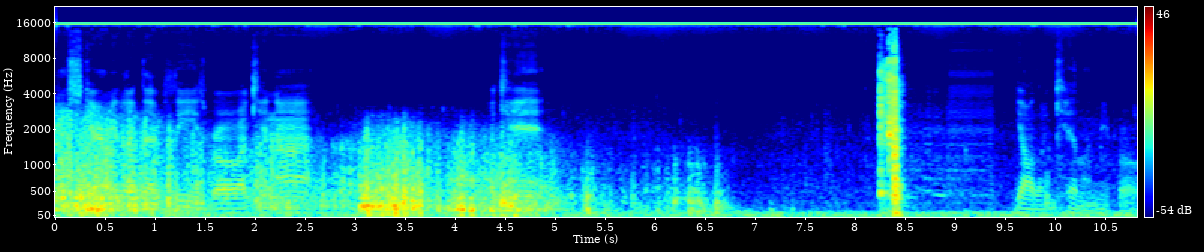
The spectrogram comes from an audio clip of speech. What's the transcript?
Don't scare me like that, please, bro. I cannot. I can't. Y'all are killing me, bro.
